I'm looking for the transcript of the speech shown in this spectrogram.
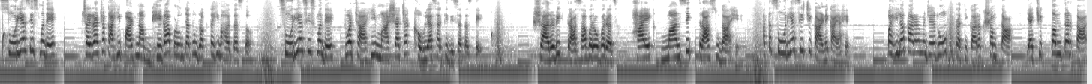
सोरियासिसमध्ये शरीराच्या काही पार्टना भेगा पडून त्यातून रक्तही वाहत असतं. सोरियासिसमध्ये त्वचा ही माशाच्या खवल्यासारखी दिसत असते. शारीरिक त्रासाबरोबरच हा एक मानसिक त्रास सुद्धा आहे. आता सोरियासिसची कारणे काय आहेत? पहिलं कारण म्हणजे रोग प्रतिकारक क्षमता याची कमतरता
